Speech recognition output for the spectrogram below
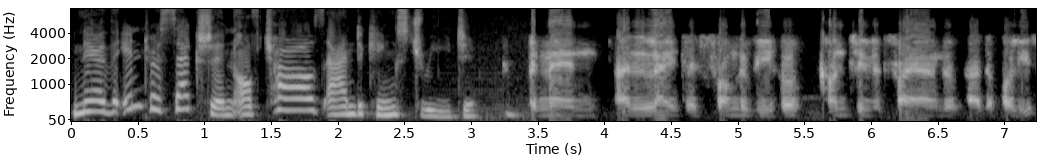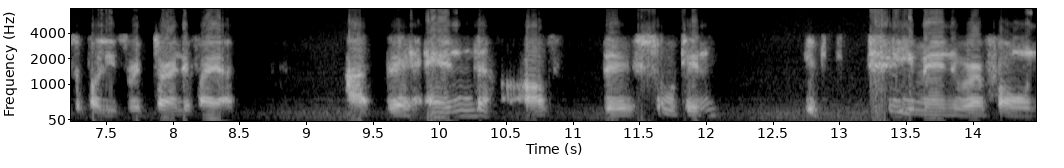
near the intersection of Charles and King Street. The men alighted from the vehicle, continued firing at the police. The police returned the fire. At the end of the shooting, three men were found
